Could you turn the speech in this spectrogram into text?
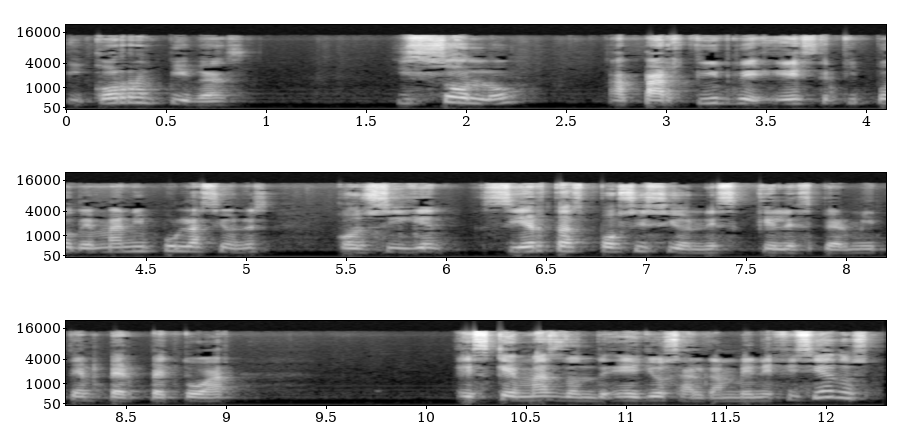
y corrompidas y solo a partir de este tipo de manipulaciones consiguen ciertas posiciones que les permiten perpetuar esquemas donde ellos salgan beneficiados.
